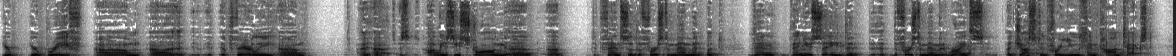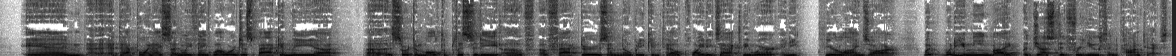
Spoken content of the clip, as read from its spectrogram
your your brief um, uh, a fairly um, uh, obviously strong uh, uh, defense of the First Amendment, but then then you say that the First Amendment rights adjusted for youth and context. And uh, at that point, I suddenly think, well, we're just back in the uh, sort of multiplicity of, of factors, and nobody can tell quite exactly where any clear lines are. What, what do you mean by adjusted for youth and context?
